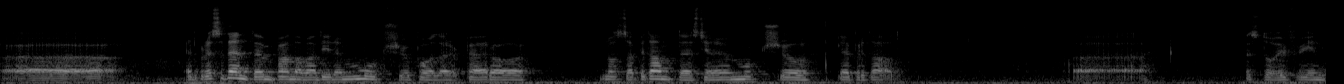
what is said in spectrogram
Uh, eh, el presidente en Panama tiene molto poder, però los habitantes tienen molto libertad. Estoy fin.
